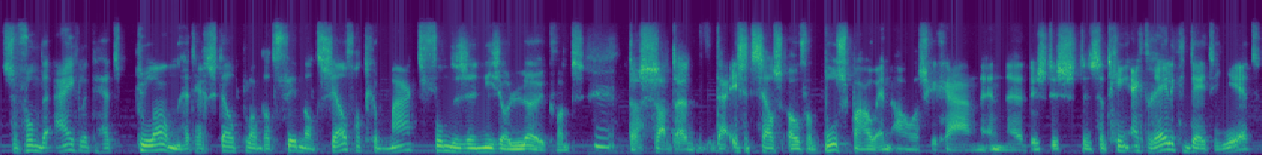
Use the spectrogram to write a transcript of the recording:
ze vonden eigenlijk het plan, het herstelplan dat Finland zelf had gemaakt, vonden ze niet zo leuk. Want Mhm. daar, zat, daar, daar is het zelfs over bosbouw en alles gegaan. En, uh, dus, dus, dus dat ging echt redelijk gedetailleerd.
